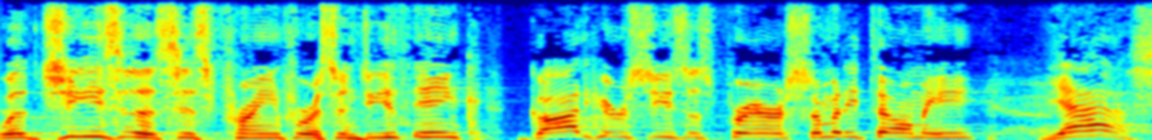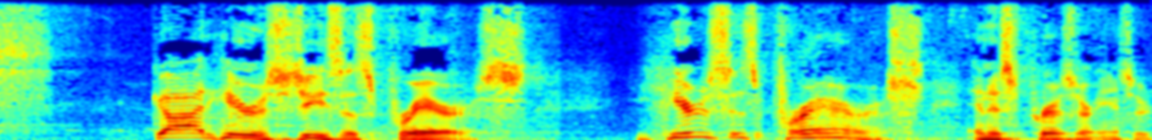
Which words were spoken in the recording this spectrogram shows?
Well, Jesus is praying for us. And do you think God hears Jesus' prayers? Somebody tell me. Yes. God hears Jesus' prayers. He hears his prayers, and his prayers are answered.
